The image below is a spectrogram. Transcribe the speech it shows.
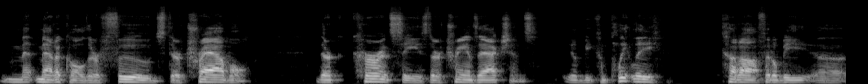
medical, their foods, their travel, their currencies, their transactions. You'll be completely cut off. It'll be uh,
